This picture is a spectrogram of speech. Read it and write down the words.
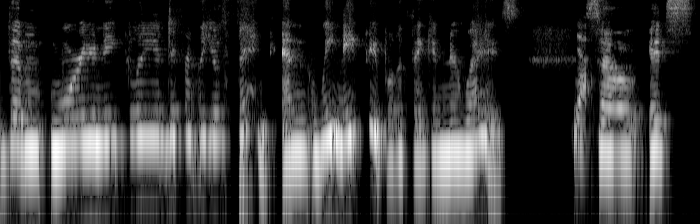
the more uniquely and differently you'll think. And we need people to think in new ways. Yeah. So it's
